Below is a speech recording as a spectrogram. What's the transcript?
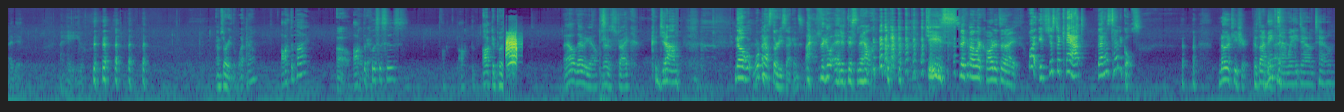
I did. I hate you. I'm sorry, the what now? octopi, Oh. okay. octopuses. Oct- octo- Octopus. well, there we go. There's a strike. Good job. No, we're past 30 seconds. I have to go edit this now. Jeez, it's making my work harder tonight. What? It's just a cat that has tentacles. Another T-shirt. Design Make that. my way downtown,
